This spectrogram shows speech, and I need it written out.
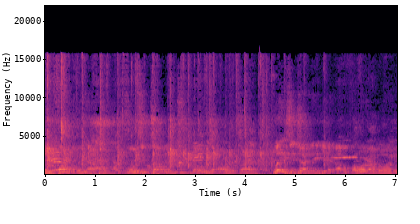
It finally happened. Closing time to close our time. Ladies and gentlemen, give it up for Amon.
